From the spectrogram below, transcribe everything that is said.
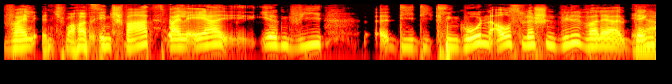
weil in Schwarz, in Schwarz, weil er irgendwie die, die Klingonen auslöschen will, weil er ja, denkt,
